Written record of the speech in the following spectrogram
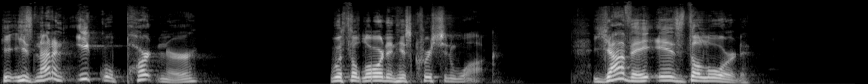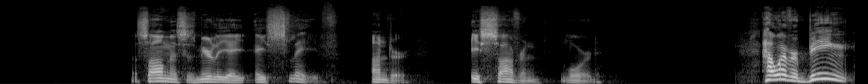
He, he's not an equal partner with the Lord in his Christian walk. Yahweh is the Lord. The psalmist is merely a, a slave under a sovereign Lord. However, being,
